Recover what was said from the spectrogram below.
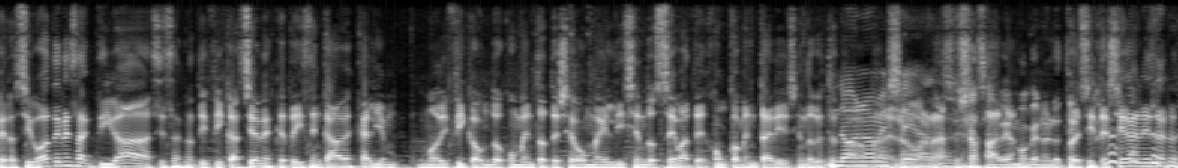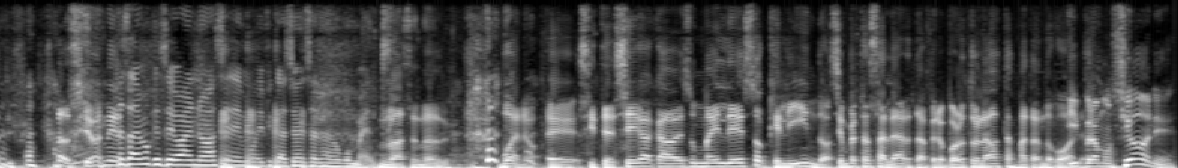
Pero si vos tenés activadas esas notificaciones que te dicen cada vez que alguien modifica un documento, te llega un mail diciendo Seba, te dejó un comentario diciendo que esto No, estaba no me mal", llega. ¿verdad? Eso ya sabemos que no lo Pero tiene. si te llegan esas notificaciones. Ya sabemos que Seba no hace modificaciones en los documentos. No hacen nada. Bueno, eh, si te llega cada vez un mail de eso, qué lindo, siempre estás alerta, pero por otro lado estás matando y colas. promociones.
